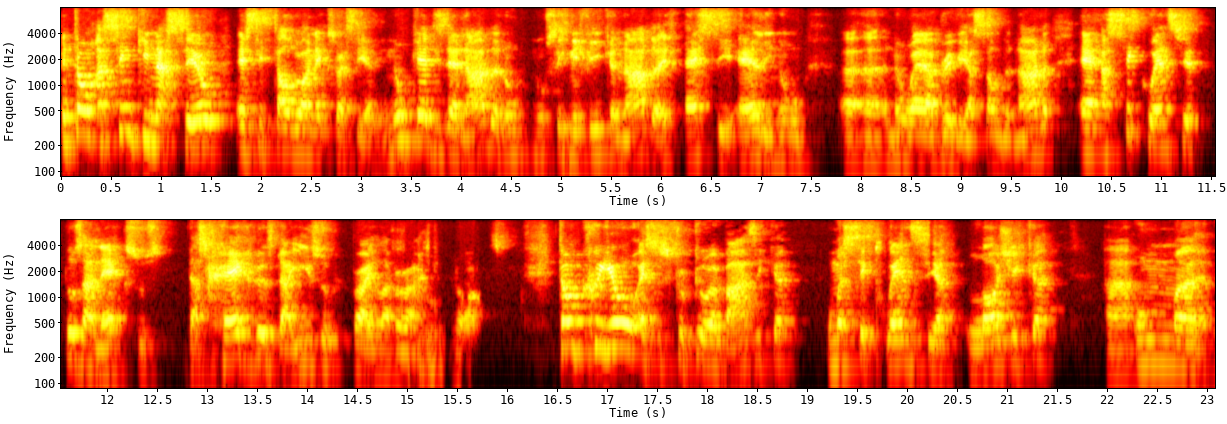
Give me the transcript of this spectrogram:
Então, assim que nasceu esse tal do anexo SL, não quer dizer nada, não, não significa nada, SL não, uh, não é abreviação de nada, é a sequência dos anexos das regras da ISO para elaborar normas. Então, criou essa estrutura básica, uma sequência lógica, ah, uma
